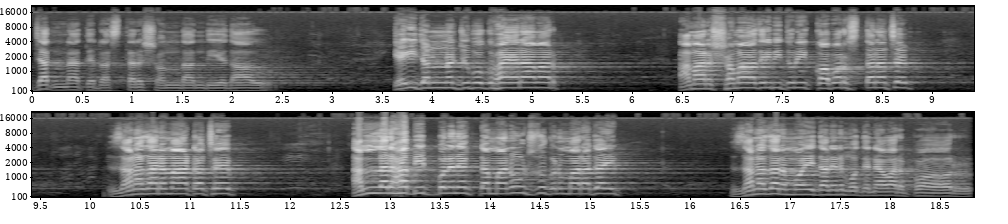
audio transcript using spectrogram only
জান্নাতের রাস্তার সন্ধান দিয়ে দাও। এই জন্য যুবক ভাইয়েরা আমার আমার সমাজের ভিতরে কবরস্থান আছে, জানাজার মাঠ আছে। আল্লাহর হাবিব বলেন, একটা মানুষ যখন মারা যায় জানাজার ময়দানের মধ্যে নেওয়ার পর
